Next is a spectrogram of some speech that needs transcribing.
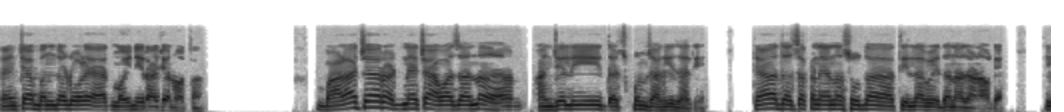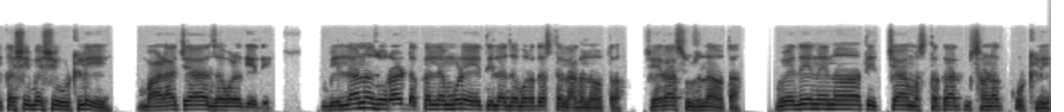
त्यांच्या बंद डोळ्यात मोहिनी राजन होता. बाळाच्या रडण्याच्या आवाजानं अंजली दचकून जागी झाली. त्या दचकण्यानं सुद्धा तिला वेदना जाणवल्या. ती कशी बशी उठली बाळाच्या जवळ गेली. बिल्लानं जोरात ढकलल्यामुळे तिला जबरदस्त लागलं होतं. चेहरा सुजला होता. वेदनेनं तिच्या मस्तकात सणक उठली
